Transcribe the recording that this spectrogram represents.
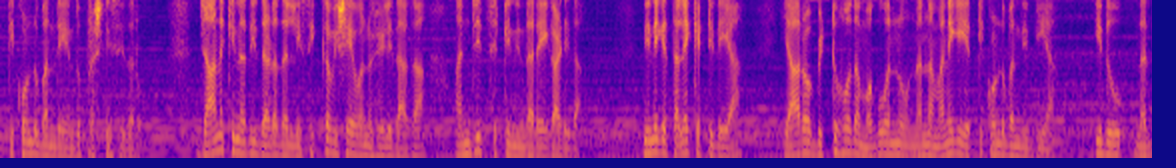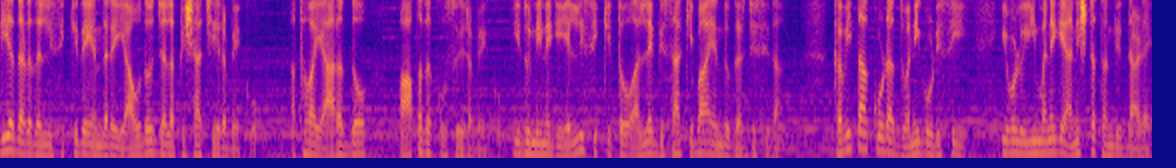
ಎತ್ತಿಕೊಂಡು ಬಂದೆ ಎಂದು ಪ್ರಶ್ನಿಸಿದರು. ಜಾನಕಿ ನದಿ ದಡದಲ್ಲಿ ಸಿಕ್ಕ ವಿಷಯವನ್ನು ಹೇಳಿದಾಗ ಅಂಜಿತ್ ಸಿಟ್ಟಿನಿಂದ ರೇಗಾಡಿದ. ನಿನಗೆ ತಲೆ ಕೆಟ್ಟಿದೆಯಾ? ಯಾರೋ ಬಿಟ್ಟು ಹೋದ ಮಗುವನ್ನು ನನ್ನ ಮನೆಗೆ ಎತ್ತಿಕೊಂಡು ಬಂದಿದ್ದೀಯಾ? ಇದು ನದಿಯ ದಡದಲ್ಲಿ ಸಿಕ್ಕಿದೆ ಎಂದರೆ ಯಾವುದೋ ಜಲ ಪಿಶಾಚಿ ಇರಬೇಕು, ಅಥವಾ ಯಾರದ್ದೋ ಪಾಪದ ಕೂಸು ಇರಬೇಕು. ಇದು ನಿನಗೆ ಎಲ್ಲಿ ಸಿಕ್ಕಿತೋ ಅಲ್ಲೇ ಬಿಸಾಕಿ ಬಾ ಎಂದು ಗರ್ಜಿಸಿದ. ಕವಿತಾ ಕೂಡ ಧ್ವನಿಗೂಡಿಸಿ, ಇವಳು ಈ ಮನೆಗೆ ಅನಿಷ್ಟ ತಂದಿದ್ದಾಳೆ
